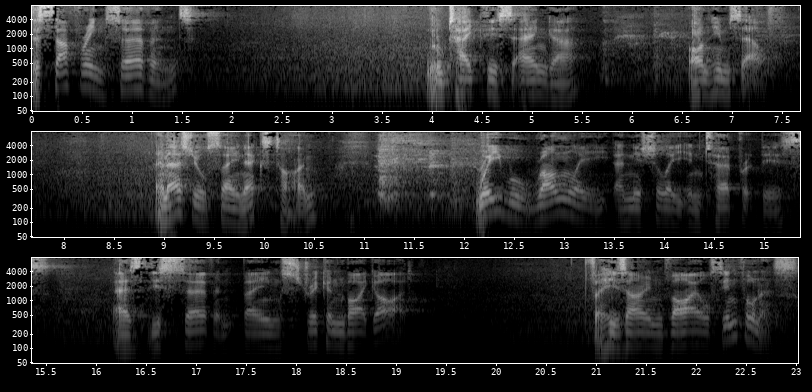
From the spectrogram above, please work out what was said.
The suffering servant will take this anger on himself. And as you'll see next time, we will wrongly initially interpret this as this servant being stricken by God for his own vile sinfulness.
